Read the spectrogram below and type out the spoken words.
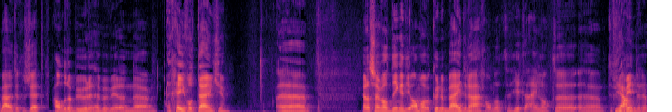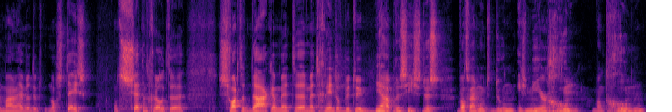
buiten gezet. Andere buren hebben weer een, een geveltuintje. Ja, dat zijn wel dingen die allemaal kunnen bijdragen om dat hitte-eiland te Ja. verminderen. Maar we hebben natuurlijk nog steeds ontzettend grote zwarte daken met, met grind of bitumen. Ja, precies. Dus wat wij moeten doen is meer groen. Want groen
